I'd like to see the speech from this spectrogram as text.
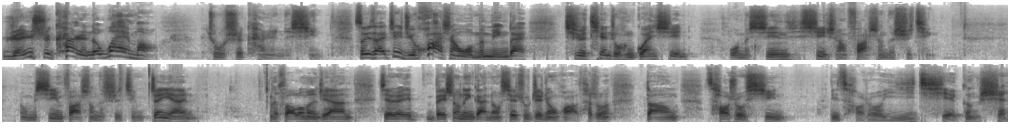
人是看人的外貌，主是看人的心。所以在这句话上，我们明白，其实天主很关心。我们心心上发生的事情，我们心发生的事情。箴言，那扫罗门这样接着被圣灵感动，写出这种话。他说：“当操守心，比操守一切更甚。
